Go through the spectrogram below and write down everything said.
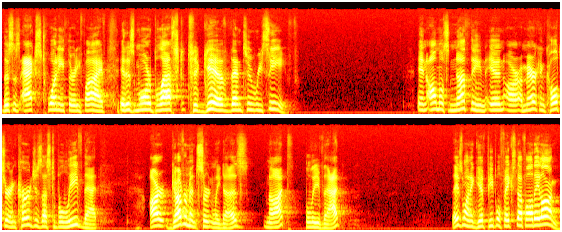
This is Acts 20 35. It is more blessed to give than to receive. And almost nothing in our American culture encourages us to believe that. Our government certainly does not believe that. They just want to give people fake stuff all day long.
